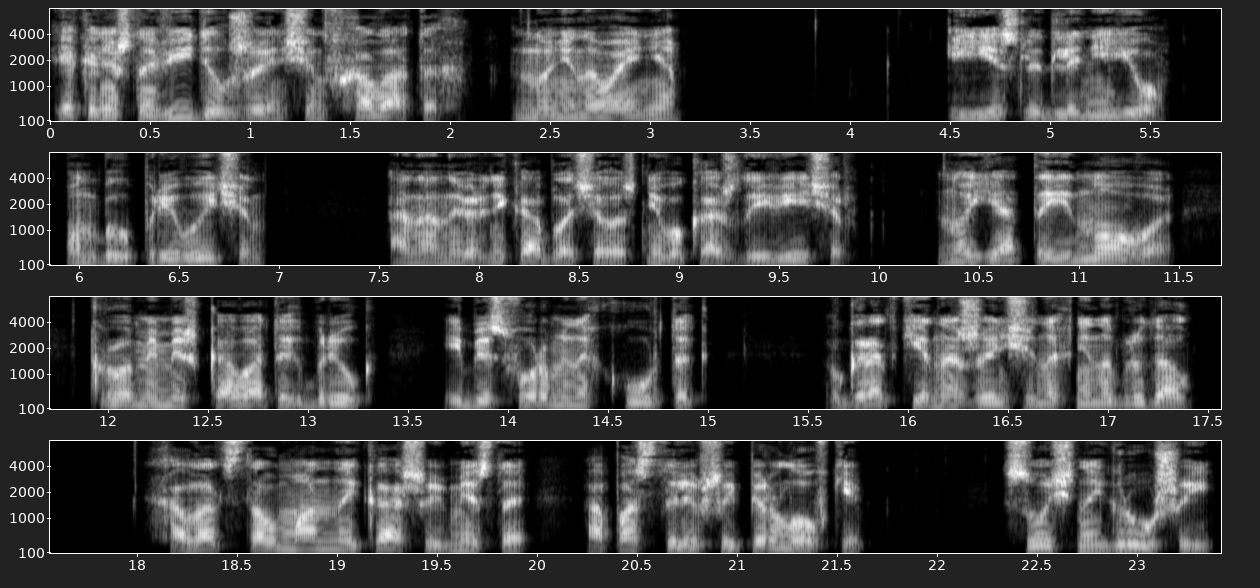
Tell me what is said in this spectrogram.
Я, конечно, видел женщин в халатах, но не на войне. И если для нее он был привычен, она наверняка облачалась в него каждый вечер, но я-то иного, кроме мешковатых брюк и бесформенных курток, в городке на женщинах не наблюдал. Халат стал манной кашей вместо опостылевшей перловки, сочной грушей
